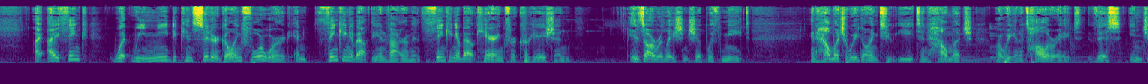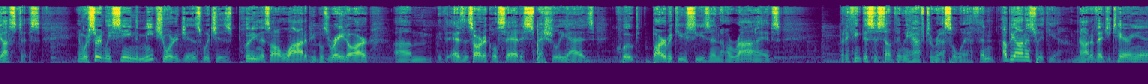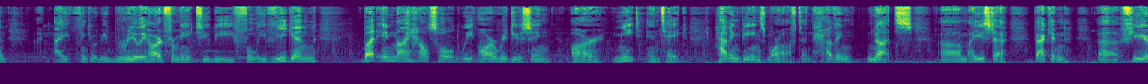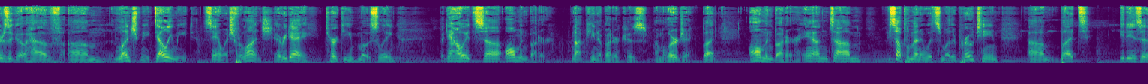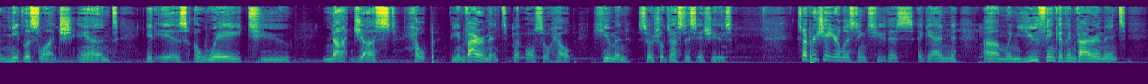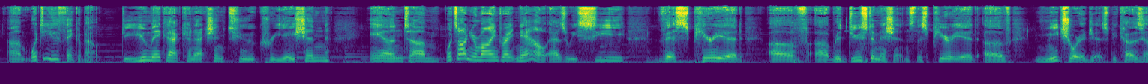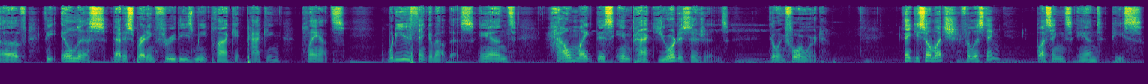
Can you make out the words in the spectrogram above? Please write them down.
I, I think what we need to consider going forward and thinking about the environment, thinking about caring for creation, is our relationship with meat. And how much are we going to eat, and how much are we going to tolerate this injustice? And we're certainly seeing the meat shortages, which is putting this on a lot of people's radar. Um, as this article said, especially as, quote, barbecue season arrives. But I think this is something we have to wrestle with. And I'll be honest with you, I'm not a vegetarian. I think it would be really hard for me to be fully vegan. But in my household, we are reducing our meat intake, having beans more often, having nuts. Um, I used to, back in uh, a few years ago, have um, lunch meat, deli meat sandwich for lunch every day, turkey mostly. But now it's uh, almond butter, not peanut butter because I'm allergic, but almond butter. And um, I supplement it with some other protein, um, but it is a meatless lunch and it is a way to not just help the environment, but also help human social justice issues. So I appreciate your listening to this again. Um, when you think of environment, um, what do you think about? Do you make that connection to creation? And um, what's on your mind right now as we see this period of uh, reduced emissions, this period of meat shortages because of the illness that is spreading through these meat packing plants. What do you think about this? And how might this impact your decisions going forward? Thank you so much for listening. Blessings and peace.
